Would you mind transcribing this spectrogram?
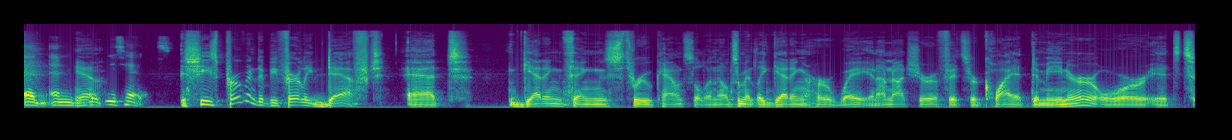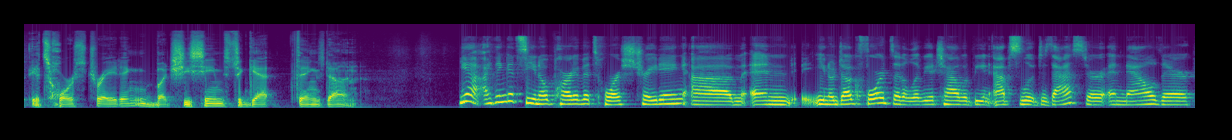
and and yeah. these hits. She's proven to be fairly deft at getting things through council and ultimately getting her way. And i'm not sure if it's her quiet demeanor or it's it's horse trading but she seems to get things done yeah, I think it's, you know, part of it's horse trading. Um, and, you know, Doug Ford said Olivia Chow would be an absolute disaster. And now they're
